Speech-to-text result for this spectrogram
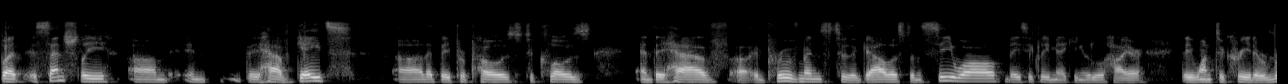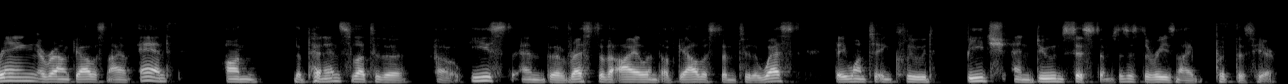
But essentially, um, in, they have gates uh, that they propose to close, and they have uh, improvements to the Galveston seawall, basically making it a little higher. They want to create a ring around Galveston Island, and on the peninsula to the uh, east and the rest of the island of Galveston to the west, they want to include beach and dune systems. This is the reason I put this here,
